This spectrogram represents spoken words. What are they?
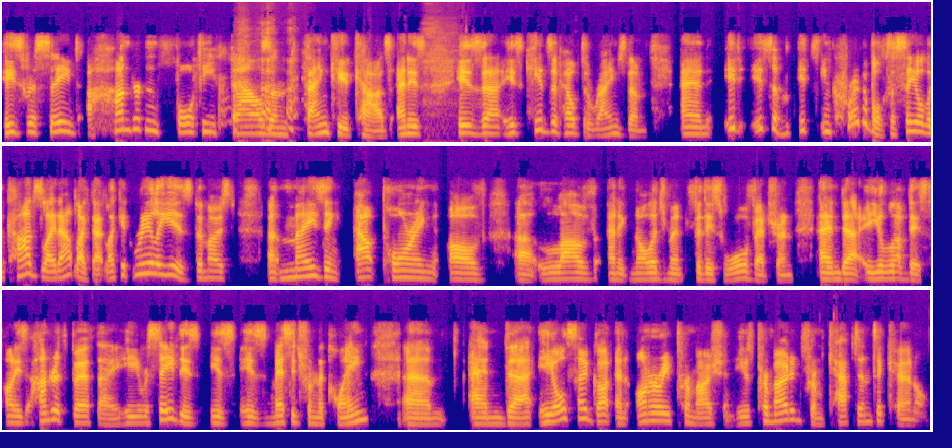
He's received 140,000 thank you cards, and his his uh, his kids have helped arrange them. And it is a, it's incredible to see all the cards laid out like that. Like it really is the most amazing outpouring of uh, love and acknowledgement for this war veteran. And uh, you'll love this. On his 100th birthday, he received his his his message from the Queen, um, and uh, he also got an honorary promotion. He was promoted from captain to colonel.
